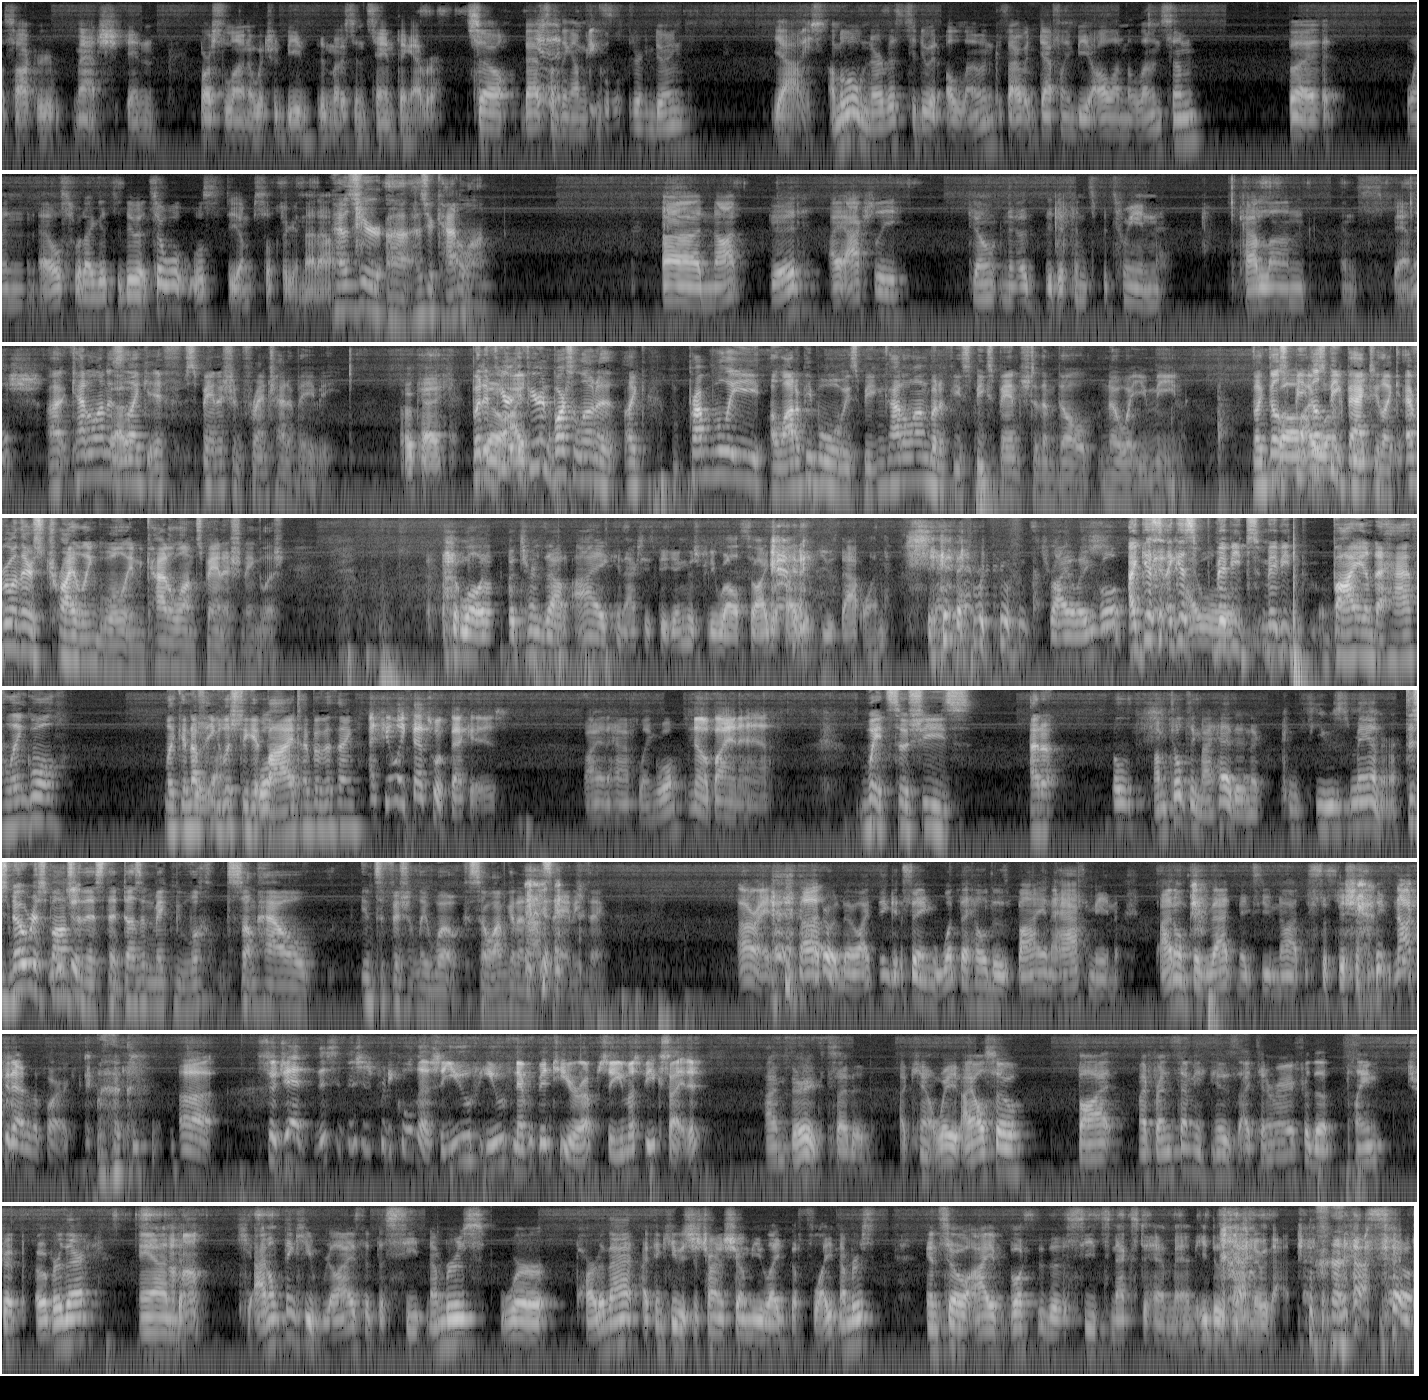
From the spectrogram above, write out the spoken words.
a soccer match in Barcelona, which would be the most insane thing ever. So that's Yeah, something I'm pretty cool. considering doing. Yeah, Nice. I'm a little nervous to do it alone because I would definitely be all on my lonesome. But when else would I get to do it? So we'll, we'll see. I'm still figuring that out. How's your uh, How's your Catalan? Uh, not good. I actually don't know the difference between Catalan and Spanish. Uh, Catalan is Got it. like if Spanish and French had a baby. Okay. But if So you're I- if you're in Barcelona, like probably a lot of people will be speaking Catalan, but if you speak Spanish to them, they'll know what you mean. Like they'll Well, speak they'll speak back to you. Like everyone there's trilingual in Catalan, Spanish, and English. well, it turns out I can actually speak English pretty well, so I guess I would use that one. if everyone's trilingual. I guess I guess I will- maybe maybe bi and a half lingual, like enough Yeah. English to get Well- by type of a thing. I feel like that's what Becca is. By and a half lingual. No, by and a half. Wait, so she's I don't. I'm tilting my head in a confused manner. There's no response to this that doesn't make me look somehow insufficiently woke, so I'm gonna not say anything. All right. I Uh, don't know. I think it's saying what the hell does by and a half mean? I don't think that makes you not sufficiently. knocked it out of the park. uh, so Jed, this is this is pretty cool though. So you've you've never been to Europe, so you must be excited. I'm very excited. I can't wait. I also bought. My friend sent me his itinerary for the plane trip over there, and Uh huh. he, I don't think he realized that the seat numbers were part of that. I think he was just trying to show me like the flight numbers. And so I booked the seats next to him, and he does not know that. so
